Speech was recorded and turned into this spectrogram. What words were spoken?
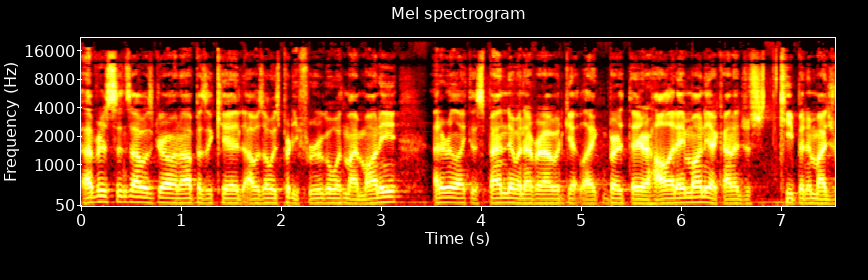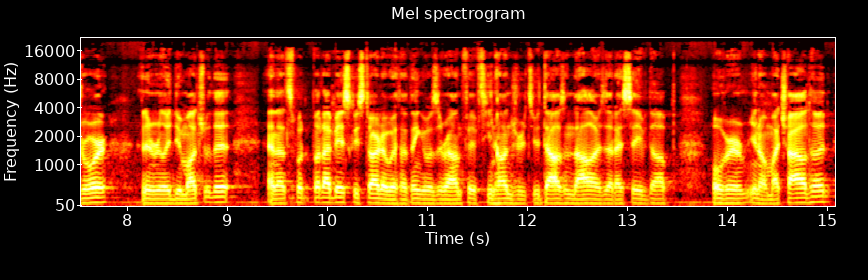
ever since I was growing up as a kid, I was always pretty frugal with my money. I didn't really like to spend it whenever I would get like birthday or holiday money. I kind of just keep it in my drawer. I didn't really do much with it, and that's what. But I basically started with. I think it was around fifteen hundred, two thousand dollars that I saved up over you know my childhood.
